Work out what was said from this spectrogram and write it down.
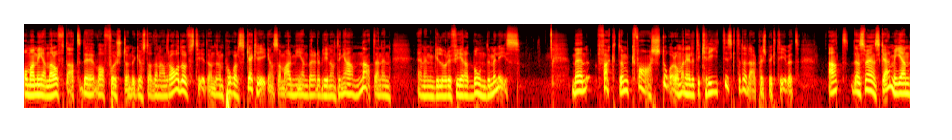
och man menar ofta att det var först under Gustav II Adolfs tid, under de polska krigen, som armén började bli någonting annat än en, än en glorifierad bondemilis. Men faktum kvarstår, om man är lite kritisk till det där perspektivet, att den svenska armén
